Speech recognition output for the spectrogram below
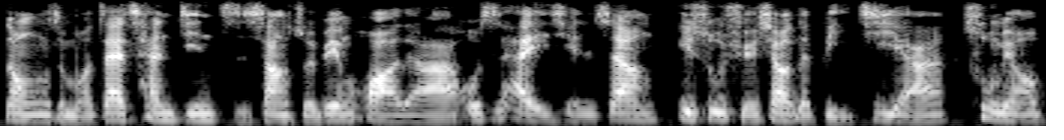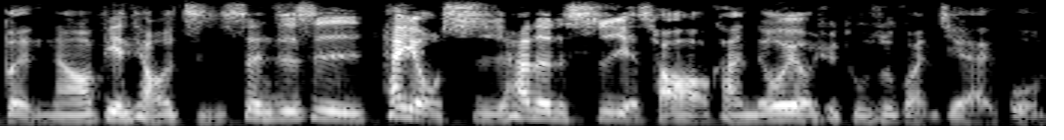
那种什么在餐巾纸上随便画的啊，或是他以前上艺术学校的笔记啊、素描本，然后便条纸，甚至是。是它有诗，他的诗也超好看的，我有去图书馆借来过。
